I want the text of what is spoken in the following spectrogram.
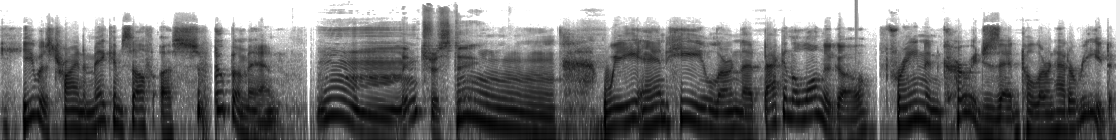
He was trying to make himself a Superman. Hmm, interesting. Hmm. We and he learned that back in the long ago, Frayn encouraged Zed to learn how to read,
